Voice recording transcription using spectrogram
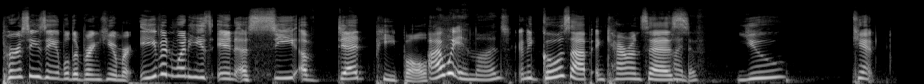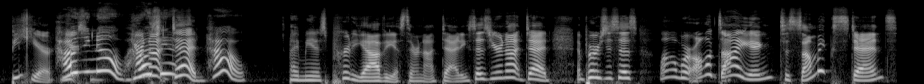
Percy's able to bring humor even when he's in a sea of dead people. I wait in lines. And he goes up, and Charon says, Kind of. You can't be here. How does he know? You're not he- dead. How? I mean, it's pretty obvious they're not dead. He says, You're not dead. And Percy says, Well, we're all dying to some extent.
